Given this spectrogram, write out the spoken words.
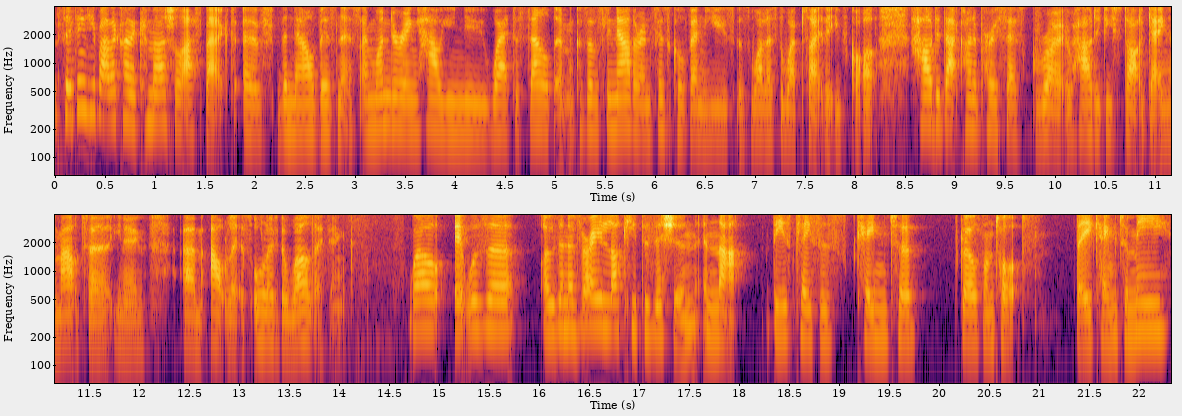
So thinking about the kind of commercial aspect of the now business i'm wondering how you knew where to sell them because obviously now they're in physical venues as well as the website that you've got. How did that kind of process grow? How did you start getting them out to you know um, outlets all over the world i think? Well it was a i was in a very lucky position in that these places came to girls on tops. They came to me,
